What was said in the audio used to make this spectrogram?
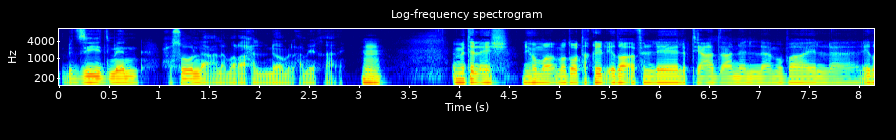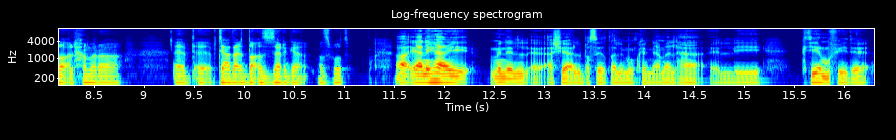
بتزيد من حصولنا على مراحل النوم العميقة هاي مم. مثل إيش؟ اللي هو موضوع تقليل الإضاءة في الليل، ابتعاد عن الموبايل، الإضاءة الحمراء، ابت- ابتعاد عن الإضاءة الزرقاء، مزبوط؟ آه يعني هاي من الأشياء البسيطة اللي ممكن نعملها اللي كثير مفيدة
